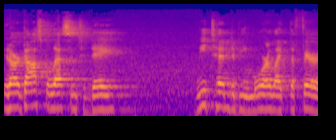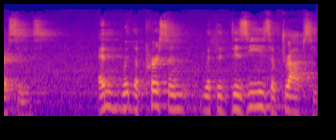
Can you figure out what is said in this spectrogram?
In our gospel lesson today, we tend to be more like the Pharisees and with the person with the disease of dropsy.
